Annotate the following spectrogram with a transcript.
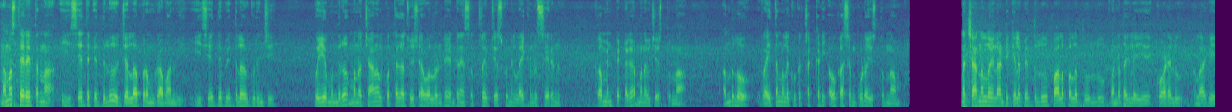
నమస్తే రైతన్న. ఈ సేద్య పెద్దలు జల్లాపురం గ్రామానివి. ఈ సేద్య పెద్దల గురించి పోయే ముందర మన ఛానల్ కొత్తగా చూసే వాళ్ళు ఉంటే వెంటనే సబ్స్క్రైబ్ చేసుకుని like and share and comment పెట్టగా మనవి చేస్తున్నా. అందులో రైతన్నలకు ఒక చక్కటి అవకాశం కూడా ఇస్తున్నాం. మన ఛానల్లో ఇలాంటి గెలపెద్దులు పాలపల్ల తూళ్ళు బండ తగిలే కోడలు అలాగే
